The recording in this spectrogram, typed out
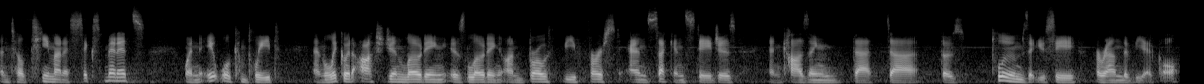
until T minus six minutes when it will complete. And liquid oxygen loading is loading on both the first and second stages and causing that uh, those plumes that you see around the vehicle.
